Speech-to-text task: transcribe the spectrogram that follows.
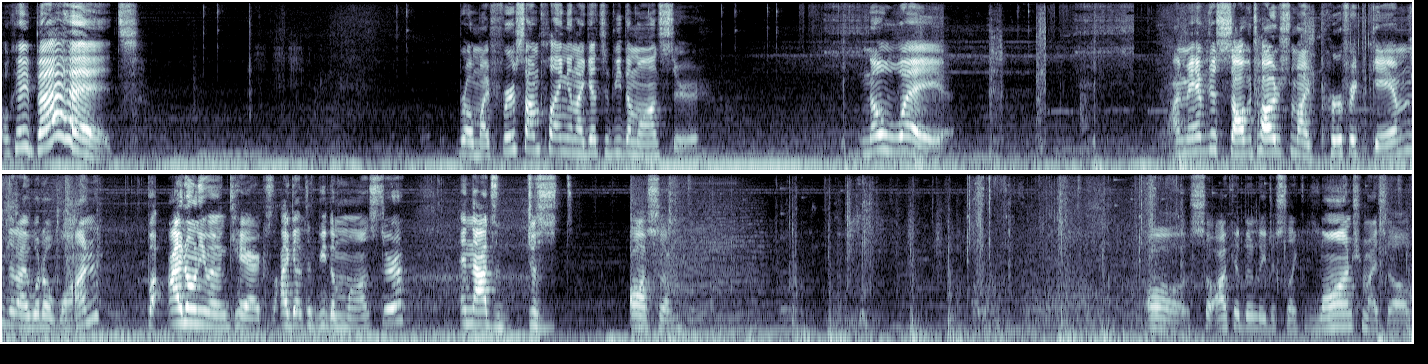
Okay, bet! Bro, my first time playing and I get to be the monster. No way. I may have just sabotaged my perfect game that I would have won, but I don't even care because I get to be the monster, and that's just awesome. Oh, so I could literally just like launch myself.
